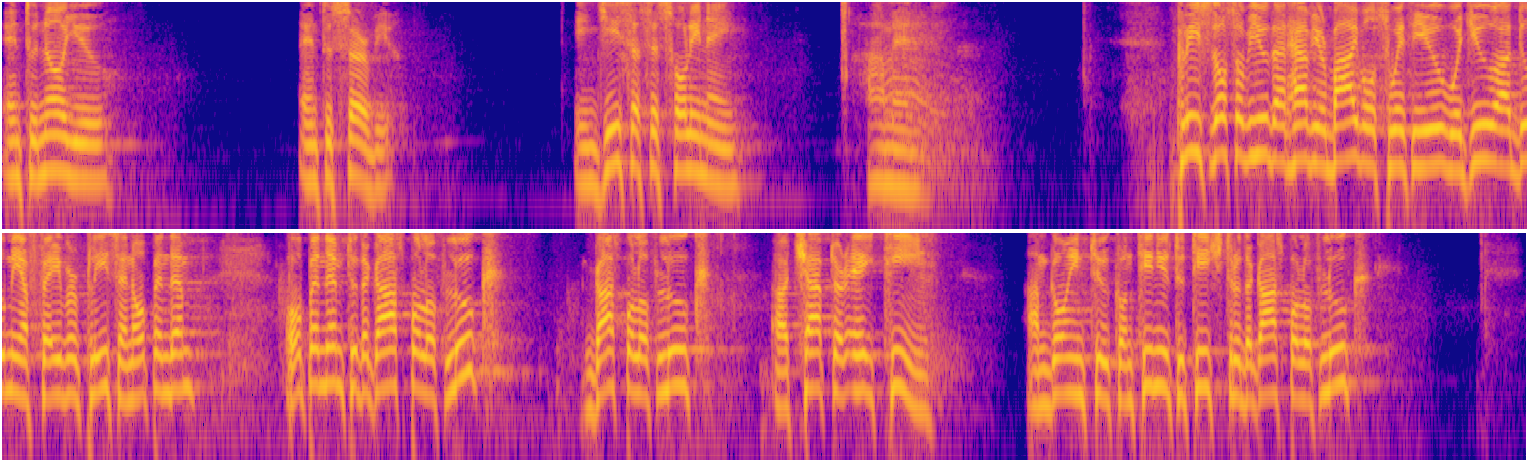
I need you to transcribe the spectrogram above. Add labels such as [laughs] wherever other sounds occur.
and to know you and to serve you. In Jesus' holy name, amen. Please, those of you that have your Bibles with you, would you uh, do me a favor, please, and open them? Open them to the Gospel of Luke, Gospel of Luke, uh, chapter 18. I'm going to continue to teach through the Gospel of Luke.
